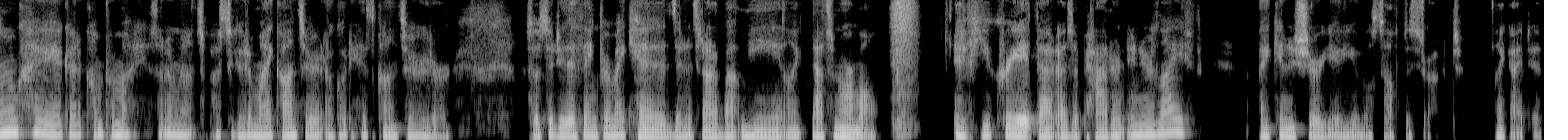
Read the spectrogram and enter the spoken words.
okay i gotta compromise and i'm not supposed to go to my concert i'll go to his concert or i'm supposed to do the thing for my kids and it's not about me like that's normal if you create that as a pattern in your life I can assure you, you will self destruct like I did.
